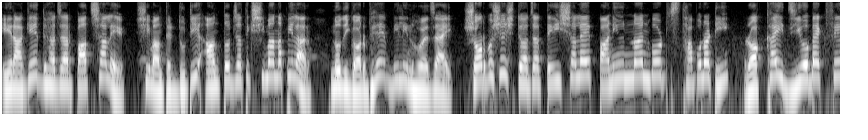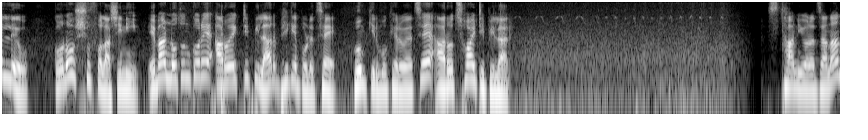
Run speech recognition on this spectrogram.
এর আগে দু হাজার পাঁচ সালে সীমান্তের দুটি আন্তর্জাতিক সীমানা পিলার নদীগর্ভে বিলীন হয়ে যায়। সর্বশেষ দু হাজার তেইশ সালে পানি উন্নয়ন বোর্ড স্থাপনাটি রক্ষায় জিও ব্যাগ ফেললেও কোনো সুফল আসেনি। এবার নতুন করে আরও একটি পিলার ভেঙে পড়েছে। হুমকির মুখে রয়েছে আরও ছয়টি পিলার। স্থানীয়রা জানান,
